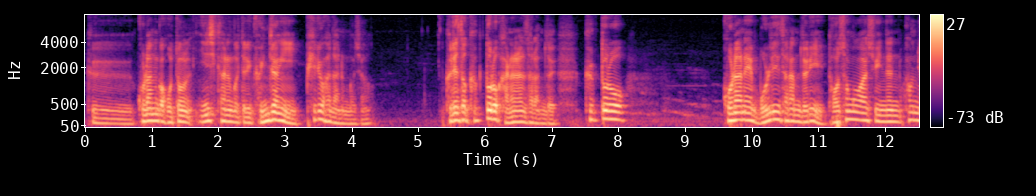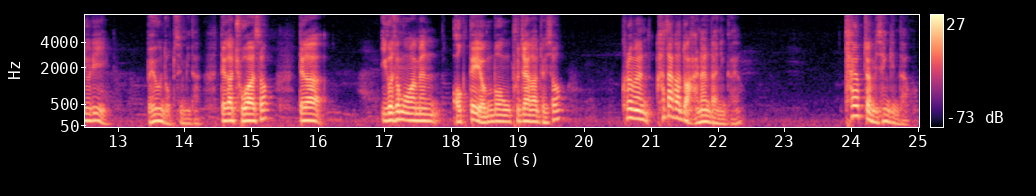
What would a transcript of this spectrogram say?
그 고난과 고통을 인식하는 것들이 굉장히 필요하다는 거죠. 그래서 극도로 가난한 사람들, 극도로 고난에 몰린 사람들이 더 성공할 수 있는 확률이 매우 높습니다. 내가 좋아서 내가 이거 성공하면 억대 연봉 부자가 돼서 그러면 하다가도 안 한다니까요. 타협점이 생긴다고.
